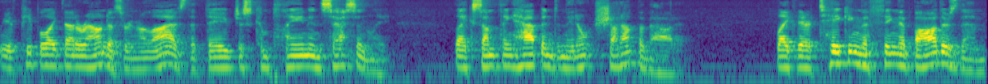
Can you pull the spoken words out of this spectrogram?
we have people like that around us or in our lives that they just complain incessantly. Like something happened and they don't shut up about it. Like they're taking the thing that bothers them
